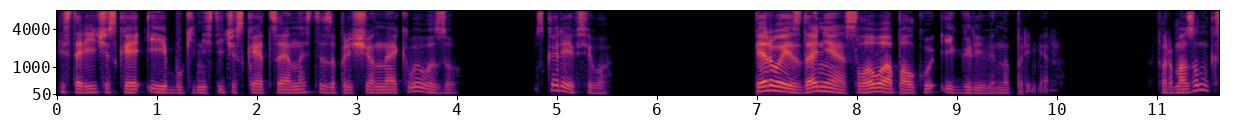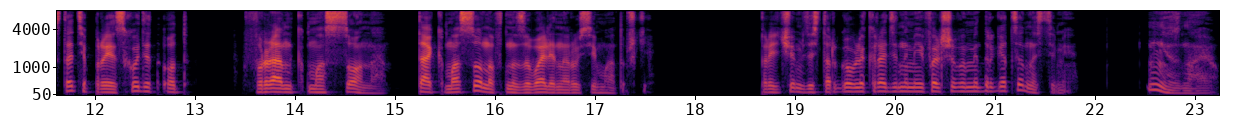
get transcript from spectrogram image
Историческая и букинистическая ценность, запрещенная к вывозу. Скорее всего. Первое издание «Слово о полку Игореве», например. Формазон, кстати, происходит от франк-масона. Так масонов называли на Руси матушки. Причем здесь торговля краденными и фальшивыми драгоценностями? Не знаю.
